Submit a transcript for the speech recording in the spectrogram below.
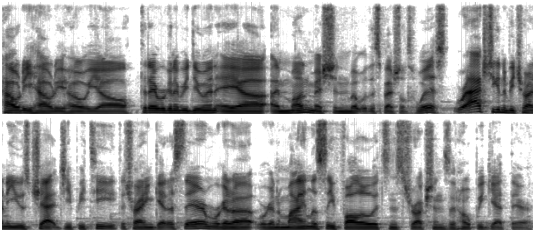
Howdy, howdy, ho, y'all. Today we're gonna be doing a, uh, a MUN mission, but with a special twist. We're actually gonna be trying to use Chat GPT to try and get us there, and we're gonna we're gonna mindlessly follow its instructions and hope we get there.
